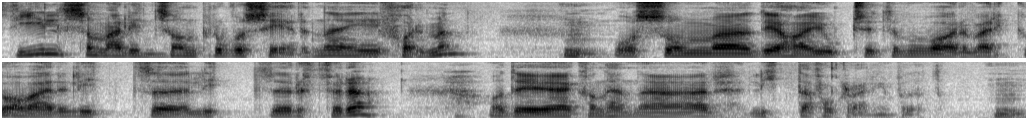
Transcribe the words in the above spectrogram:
stil som er litt sånn provoserende i formen. Mm. Og som uh, de har gjort sitt til vareverket å være litt, litt røffere. Og det kan hende er litt av forklaringen på dette. Mm.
